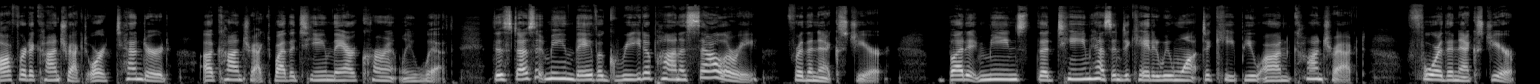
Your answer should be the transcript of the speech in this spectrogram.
offered a contract or tendered a contract by the team they are currently with. This doesn't mean they've agreed upon a salary for the next year, but it means the team has indicated we want to keep you on contract for the next year.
